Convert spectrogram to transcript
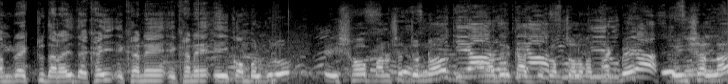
আমরা একটু দাঁড়াই দেখাই এখানে এখানে এই কম্বলগুলো এই সব মানুষের জন্য আমাদের কার্যক্রম চলমান থাকবে। তো ইনশাল্লাহ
